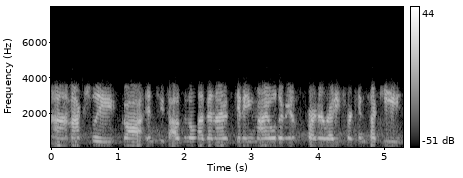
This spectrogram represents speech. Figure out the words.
um, actually, got in 2011, I was getting my old advanced partner ready for Kentucky,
